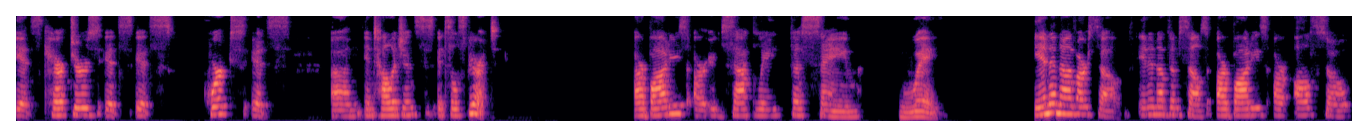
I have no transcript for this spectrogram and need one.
its characters, its its quirks, its um, intelligence, its little spirit. Our bodies are exactly the same way. In and of ourselves, in and of themselves, our bodies are also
